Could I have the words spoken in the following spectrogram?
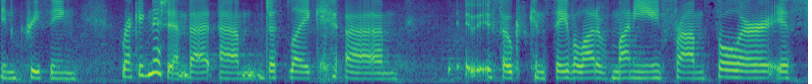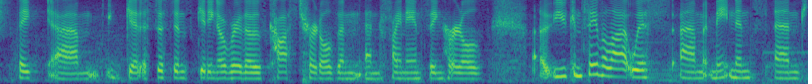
increasing recognition that um, just like um, if folks can save a lot of money from solar if they um, get assistance getting over those cost hurdles and, and financing hurdles. Uh, you can save a lot with um, maintenance and,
